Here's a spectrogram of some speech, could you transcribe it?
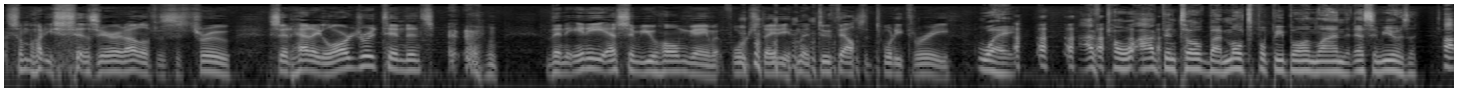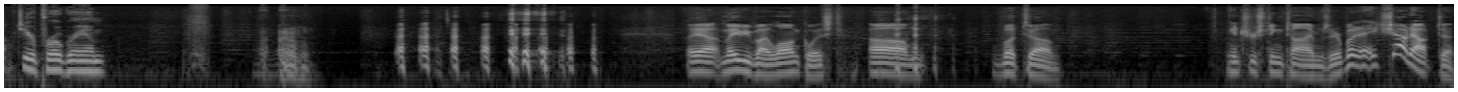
somebody says, Aaron, I don't know if this is true, said had a larger attendance than any SMU home game at Ford Stadium in 2023. Way. I've told I've been told by multiple people online that SMU is a top tier program. yeah, maybe by Longquist. Um, but um, interesting times there. But hey, shout out to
